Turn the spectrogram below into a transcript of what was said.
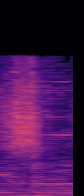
sun.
